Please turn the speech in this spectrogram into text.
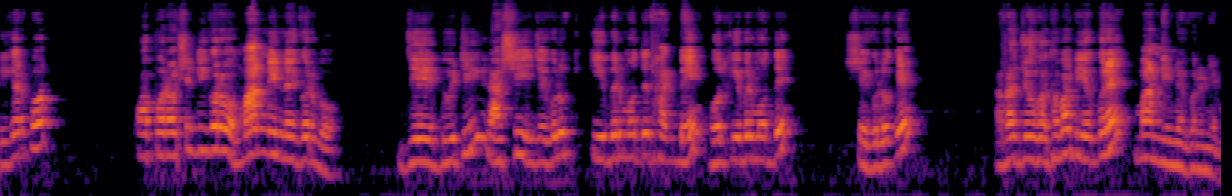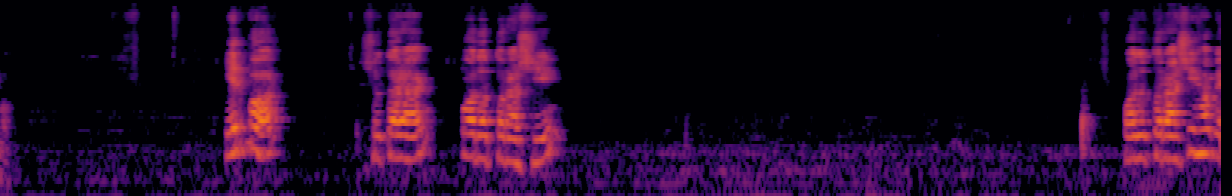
লিখার পর অপর অংশে কী করব? মান নির্ণয় করব। যে দুইটি রাশি যেগুলো কিউবের মধ্যে থাকবে, হোল কিউবের মধ্যে, সেগুলোকে আমরা যোগ অথবা বিয়োগ করে মান নির্ণয় করে নেব। এরপর সুতরাং প্রদত্ত রাশি প্রদত্ত রাশি হবে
